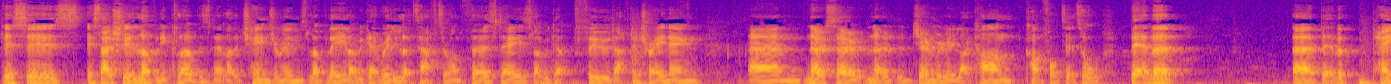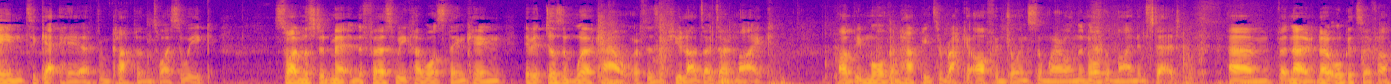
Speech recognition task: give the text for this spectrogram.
this is it's actually a lovely club, isn't it? Like the changing room's lovely. Like we get really looked after on Thursdays. Like we get food after training. Um, no, so no, generally like can't can't fault it at all. Bit of a a bit of a pain to get here from Clapham twice a week. So I must admit, in the first week, I was thinking if it doesn't work out, or if there's a few lads I don't like, I'd be more than happy to rack it off and join somewhere on the Northern Line instead. Um, but no, no, all good so far.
